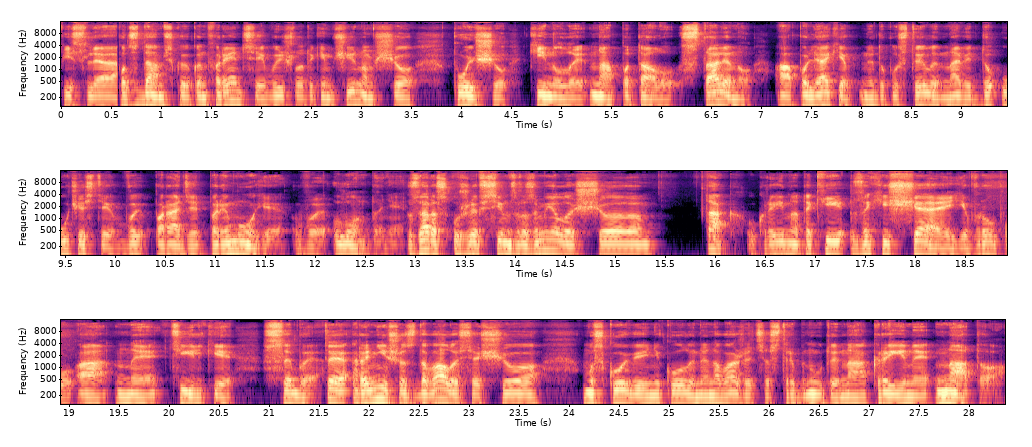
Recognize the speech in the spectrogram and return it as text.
Після Потсдамської конференції вийшло таким чином, що Польщу кинули на поталу Сталіну, а поляків не допустили навіть до участі в параді перемоги в Лондоні. Зараз уже всім зрозуміло, що так Україна таки захищає Європу, а не тільки себе. Це раніше здавалося, що Московія ніколи не наважиться стрибнути на країни НАТО.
